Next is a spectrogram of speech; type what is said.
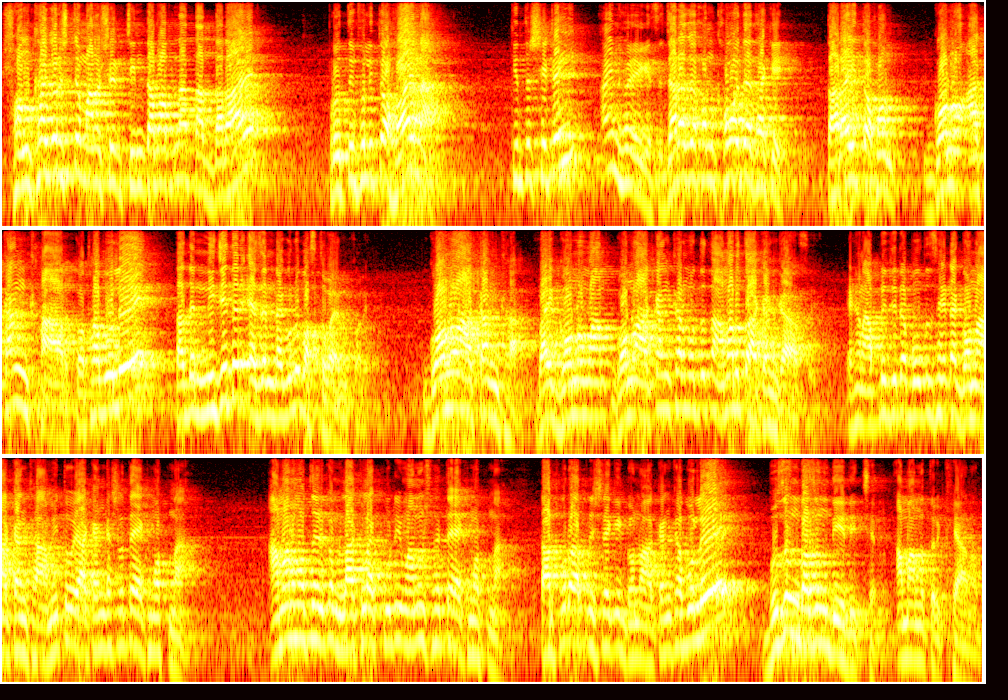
সংখ্যাগরিষ্ঠ মানুষের চিন্তা ভাবনা তার দ্বারায় প্রতিফলিত হয় না। কিন্তু সেটাই আইন হয়ে গেছে। যারা যখন ক্ষমতায় থাকে, তারাই তখন গণ আকাঙ্ক্ষার কথা বলে তাদের নিজেদের এজেন্ডাগুলো বাস্তবায়ন করে। গণ আকাঙ্ক্ষা। ভাই গণমান গণ আকাঙ্ক্ষার মধ্যে তো আমারও তো আকাঙ্ক্ষা আছে। এখন আপনি যেটা বলতেছেন, এটা গণ আকাঙ্ক্ষা। আমি তো ওই আকাঙ্ক্ষার সাথে একমত না। আমার মতো এরকম লাখ লাখ কোটি মানুষ হয়তো একমত না। তারপরে আপনি সেটাকে গণ আকাঙ্ক্ষা বলে বুজুন বাজুন দিয়ে দিচ্ছেন, আমানতের খেয়ানত।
